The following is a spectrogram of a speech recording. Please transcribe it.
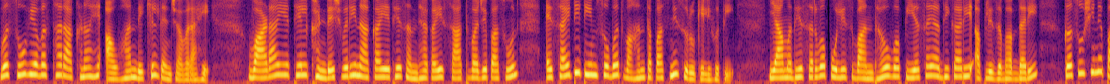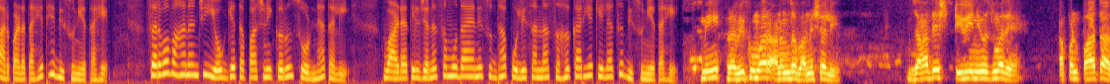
व सुव्यवस्था राखणं हे आव्हान देखील त्यांच्यावर आहे. वाडा येथील खंडेश्वरी नाका येथे संध्याकाळी सात वाजेपासून एसआयटी टीमसोबत वाहन तपासणी सुरू केली होती. यामध्ये सर्व पोलीस बांधव व पीएसआय अधिकारी आपली जबाबदारी कसोशीने पार पाडत आहेत हे दिसून येत आहे. सर्व वाहनांची योग्य तपासणी करून सोडण्यात आली. वाड्यातील जनसमुदायाने सुद्धा पोलिसांना सहकार्य केल्याचं दिसून येत आहे. मी रविकुमार आनंद भानुशाली जनादेश टी व्ही न्यूजमध्ये आपण पाहतात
